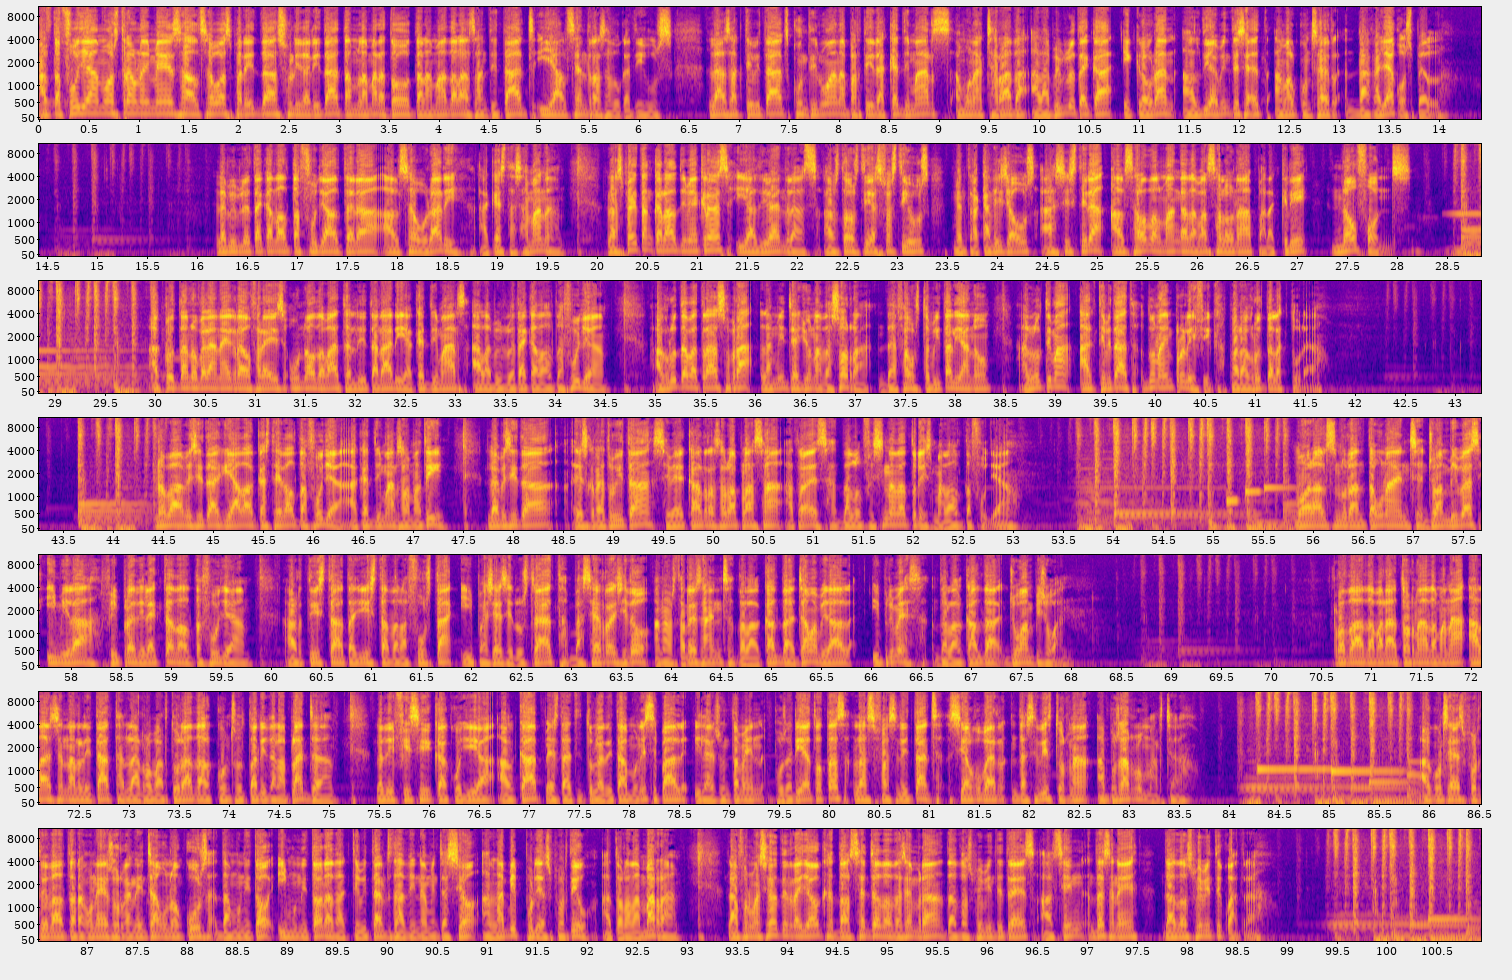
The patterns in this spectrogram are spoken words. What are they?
Altafulla mostra un any més el seu esperit de solidaritat amb la Marató de la mà de les entitats i els centres educatius. Les activitats continuen a partir d'aquest dimarts amb una xerrada a la biblioteca i creuran el dia 27 amb el concert de Gallà Gospel. La Biblioteca d'Altafulla altera el seu horari aquesta setmana. L'espai tancarà el dimecres i el divendres, els dos dies festius, mentre que dijous assistirà al Saló del Manga de Barcelona per adquirir nou fons. El Club de Novel·la Negra ofereix un nou debat literari aquest dimarts a la Biblioteca d'Altafulla. El grup debatrà sobre La mitja lluna de sorra, de Fausto Vitaliano, en l'última activitat d'un any prolífic per al grup de lectura. Nova visita guiada al castell d'Altafulla aquest dimarts al matí. La visita és gratuïta, si bé cal reservar plaça a través de l'oficina de turisme d'Altafulla. Mor als 91 anys Joan Vives i Milà, fill predilecte d'Altafulla. Artista tallista de la fusta i pagès il·lustrat, va ser regidor en els darrers anys de l'alcalde Jaume Vidal i primers de l'alcalde Joan Pijuan. Roda de Barà torna a demanar a la Generalitat la reobertura del consultori de la platja. L'edifici que acollia el CAP és de titularitat municipal i l'Ajuntament posaria totes les facilitats si el govern decidís tornar a posar-lo en marxa. El Consell Esportiu del Tarragonès organitza un nou curs de monitor i monitora d'activitats de dinamització en l'àmbit poliesportiu a Torredembarra. La formació tindrà lloc del 16 de desembre de 2023 al 5 de gener de 2024.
